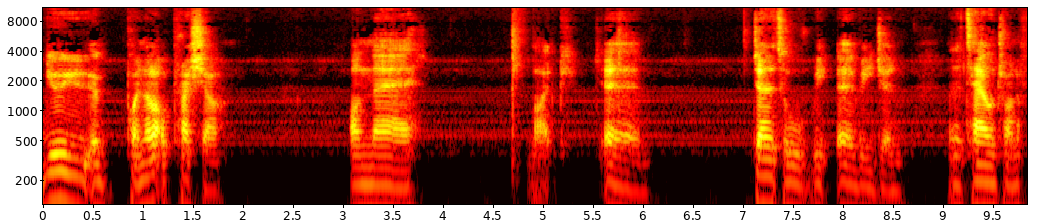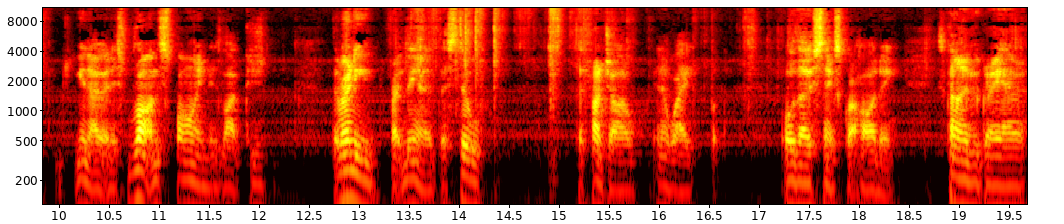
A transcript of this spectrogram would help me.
you are putting a lot of pressure on their, like, um, genital re uh, region and the tail trying to, you know, and it's right on the spine. Is like, because they're only, you know, they're still they're fragile in a way, but although snakes quite hardy, it's kind of a grey area.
